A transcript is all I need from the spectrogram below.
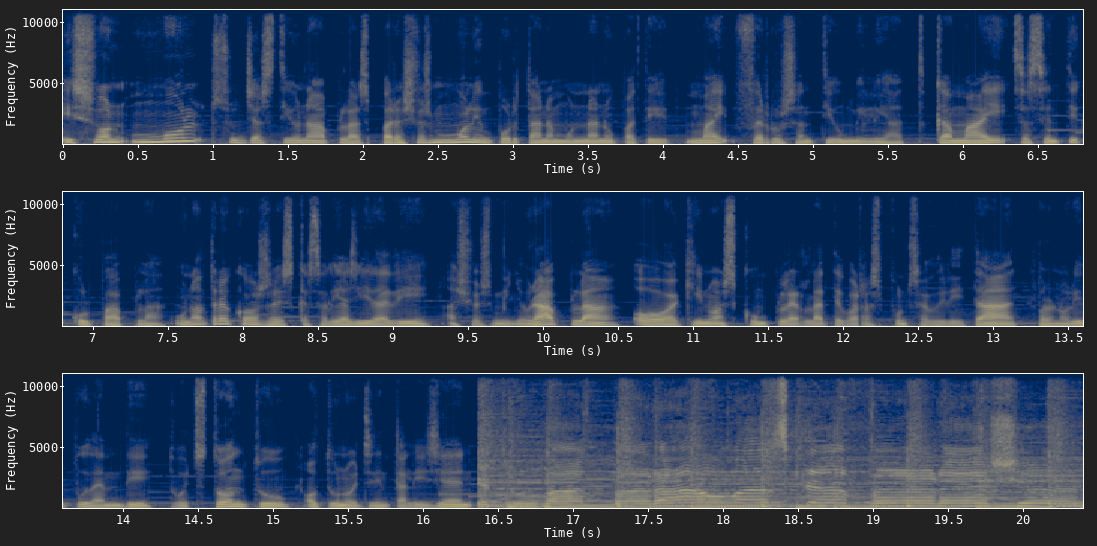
i són molt suggestionables. Per això és molt important amb un nano petit mai fer-lo sentir humiliat, que mai se senti culpable. Una altra cosa és que se li hagi de dir això és millorable o aquí no has complert la teva responsabilitat, però no li podem dir tu ets tonto o tu no ets intel·ligent. He trobat paraules que fereixen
